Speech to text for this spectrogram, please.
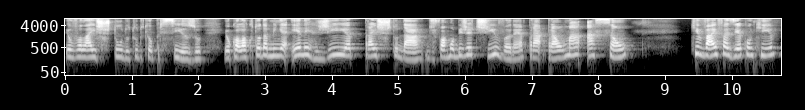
Eu vou lá e estudo tudo que eu preciso. Eu coloco toda a minha energia para estudar de forma objetiva, né? Para uma ação que vai fazer com que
